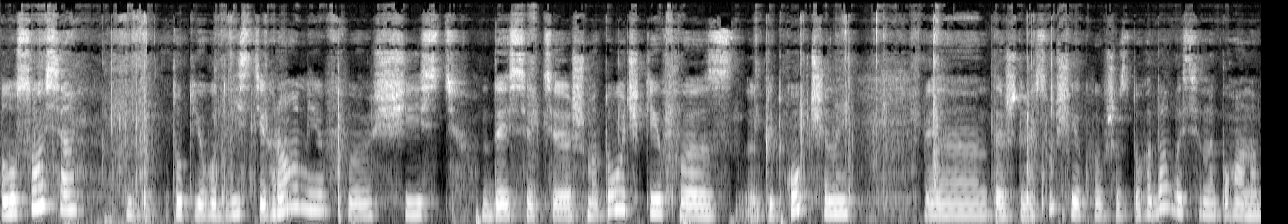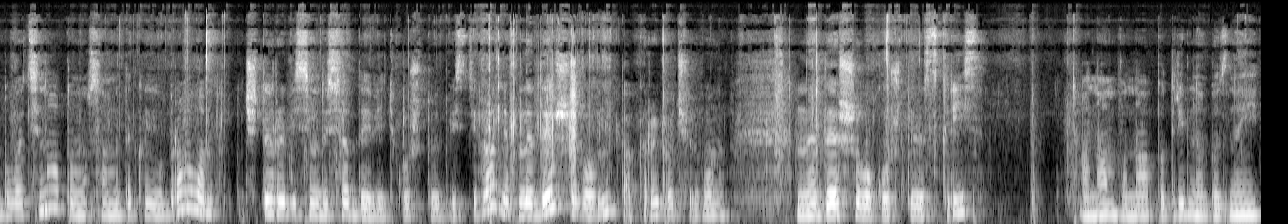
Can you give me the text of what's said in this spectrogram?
лосося. Тут його 200 грамів, 6-10 шматочків, підкопчений. Е, теж для суші, як ви вже здогадалися, непогана була ціна, тому саме такий обрала. 4,89 коштує 200 грамів. Не дешево, ну так, риба червона не дешево коштує скрізь, а нам вона потрібна без неї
